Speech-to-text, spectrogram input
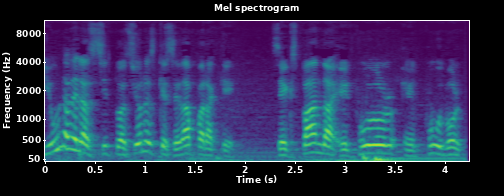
Y una de las situaciones que se da para que se expanda el fútbol, el fútbol,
